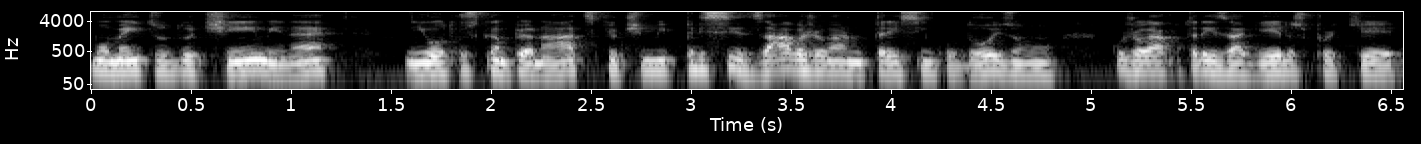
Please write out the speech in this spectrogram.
momentos do time, né? Em outros campeonatos, que o time precisava jogar no 3-5-2 ou jogar com três zagueiros porque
